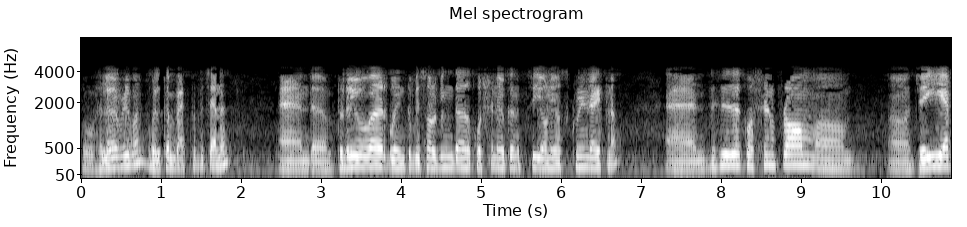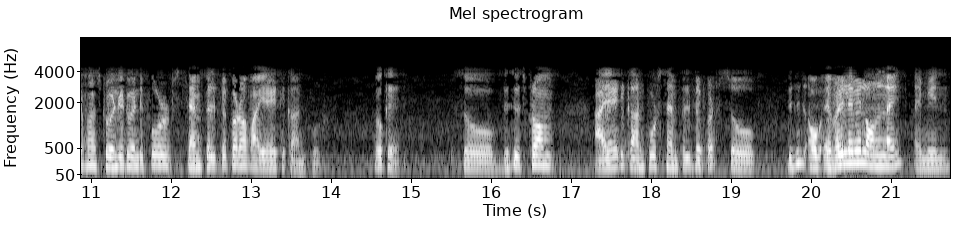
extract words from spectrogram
So hello everyone, welcome back to the channel and uh, today we are going to be solving the question you can see on your screen right now and this is a question from um, uh, JEE Advanced 2024 sample paper of IIT Kanpur. Okay, so this is from IIT Kanpur sample paper. So this is available online. I mean,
